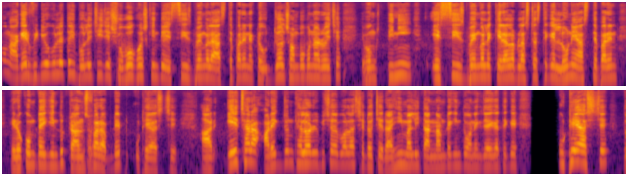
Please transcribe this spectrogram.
এবং আগের ভিডিওগুলোতেই বলেছি যে শুভ ঘোষ কিন্তু এসসি ইস্ট বেঙ্গলে আসতে পারেন, একটা উজ্জ্বল সম্ভাবনা রয়েছে এবং তিনি এসসি ইস্ট বেঙ্গলে কেরালা ব্লাস্টার্স থেকে লোনে আসতে পারেন, এরকমটাই কিন্তু ট্রান্সফার আপডেট উঠে আসছে। আর এছাড়া আরেকজন খেলোয়াড়ের বিষয়ে বলা সেটা হচ্ছে রাহিম আলী, তার নামটা কিন্তু অনেক জায়গা থেকে উঠে আসছে। তো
